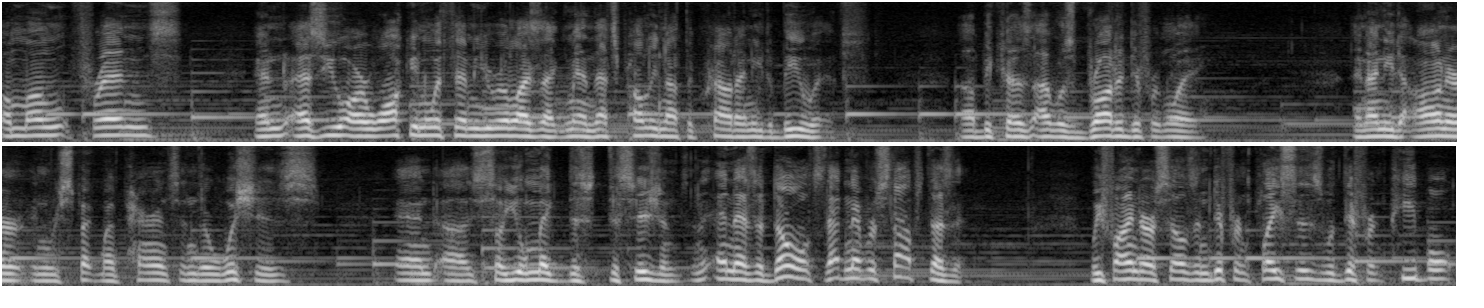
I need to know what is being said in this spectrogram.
among friends and as you are walking with them, you realize, like, man, that's probably not the crowd I need to be with uh, because I was brought a different way. And I need to honor and respect my parents and their wishes. And uh, so you'll make this decisions. And, and as adults, that never stops, does it? We find ourselves in different places with different people.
